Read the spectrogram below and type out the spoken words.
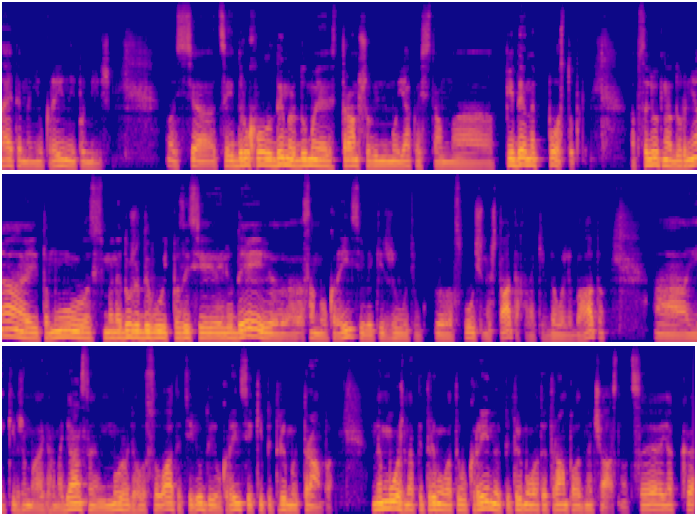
Дайте мені України і побільше. Ось цей друг Володимир думає Трамп, що він йому якось там піде на поступки. Абсолютна дурня, і тому ось мене дуже дивують позиції людей, е, саме українців, які живуть в Сполучених Штатах, таких доволі багато, які вже мають громадянство, можуть голосувати ті люди, українці, які підтримують Трампа. Не можна підтримувати Україну і підтримувати Трампа одночасно. Це як е,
